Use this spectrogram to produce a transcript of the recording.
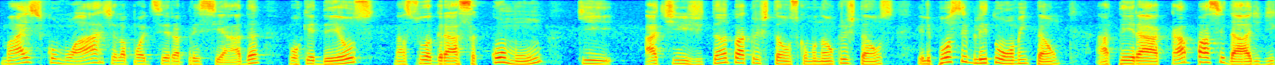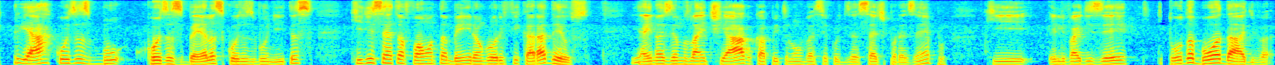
mas como arte ela pode ser apreciada porque Deus, na sua graça comum, que atinge tanto a cristãos como não cristãos, ele possibilita o homem então a ter a capacidade de criar coisas, coisas belas, coisas bonitas, que de certa forma também irão glorificar a Deus. E aí nós vemos lá em Tiago, capítulo 1, versículo 17, por exemplo, que ele vai dizer que toda boa dádiva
